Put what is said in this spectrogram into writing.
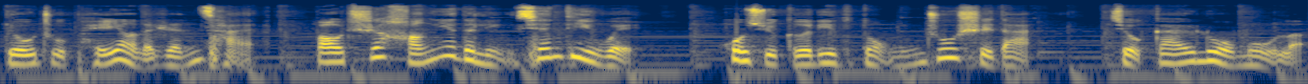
留住培养的人才，保持行业的领先地位，或许格力的董明珠时代就该落幕了。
